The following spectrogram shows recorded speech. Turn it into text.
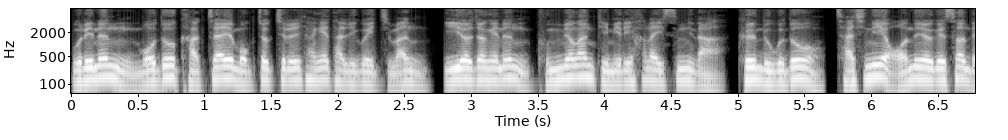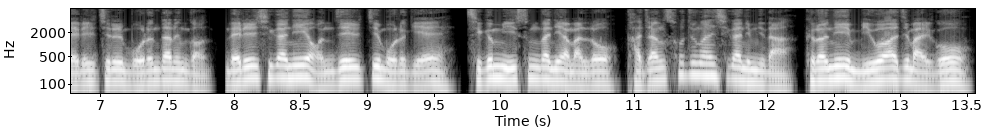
우리는 모두 각자의 목적지를 향해 달리고 있지만 이 여정에는 분명한 비밀이 하나 있습니다. 그 누구도 자신이 어느 역에서 내릴지를 모른다는 것, 내릴 시간이 언제일지 모르기에 지금 이 순간이야말로 가장 소중한 시간입니다. 그러니 미워하지 말고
